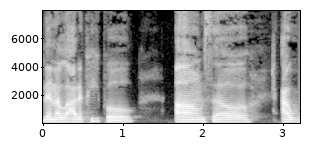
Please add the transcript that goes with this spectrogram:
than a lot of people. Um, so I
